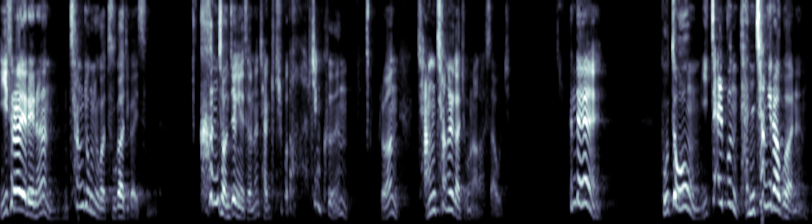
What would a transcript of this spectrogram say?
이스라엘에는 창 종류가 두 가지가 있습니다. 큰 전쟁에서는 자기 키보다 훨씬 큰 그런 장창을 가지고 나가 싸우죠. 근데 보통 이 짧은 단창이라고 하는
